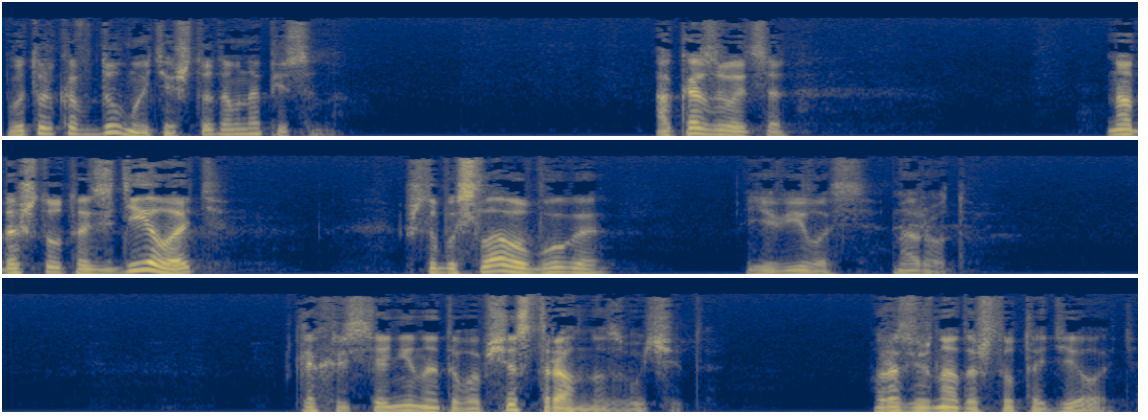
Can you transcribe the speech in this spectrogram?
Вы только вдумайте, что там написано. Оказывается, надо что-то сделать, чтобы слава Бога явилась народу. Для христианина это вообще странно звучит. Разве надо что-то делать?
